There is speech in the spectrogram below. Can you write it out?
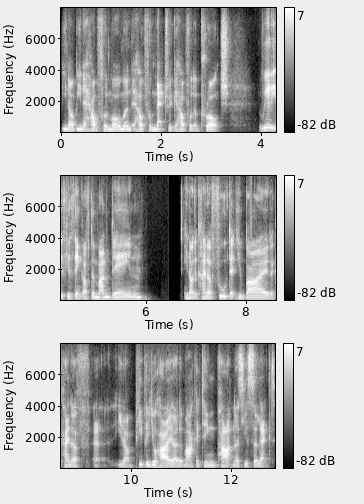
you know, been a helpful moment, a helpful metric, a helpful approach. Really, if you think of the mundane, you know, the kind of food that you buy, the kind of, uh, you know, people you hire, the marketing partners you select,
